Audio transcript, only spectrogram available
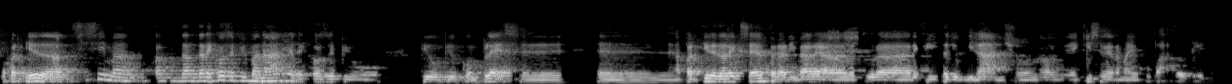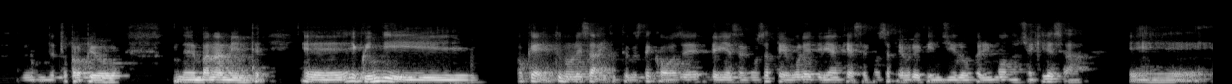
A partire da, sì, sì, ma da, dalle cose più banali alle cose più, più, più complesse, eh, a partire dall'Excel per arrivare alla lettura rifinita di un bilancio, no? chi se n'era mai occupato prima, detto proprio eh, banalmente. Eh, e quindi, ok, tu non le sai tutte queste cose, devi essere consapevole, devi anche essere consapevole che in giro per il mondo c'è chi le sa e,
